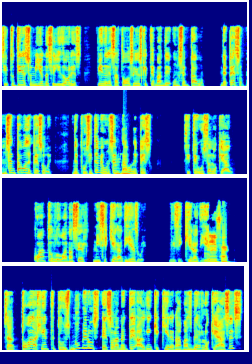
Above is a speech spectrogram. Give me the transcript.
Si tú tienes un millón de seguidores, pídeles a todos ellos que te mande un centavo de peso, un centavo de peso, güey. Deposítame un centavo de peso si te gusta lo que hago. ¿Cuántos lo van a hacer? Ni siquiera 10, güey. Ni siquiera 10. Exacto. O sea, toda la gente, tus números es solamente alguien que quiere nada más ver lo que haces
